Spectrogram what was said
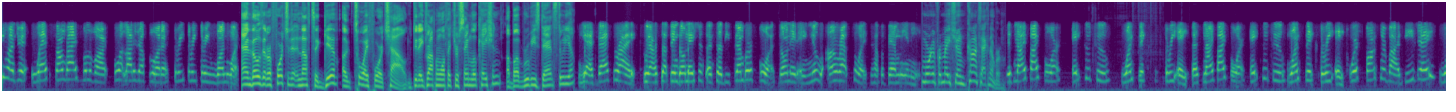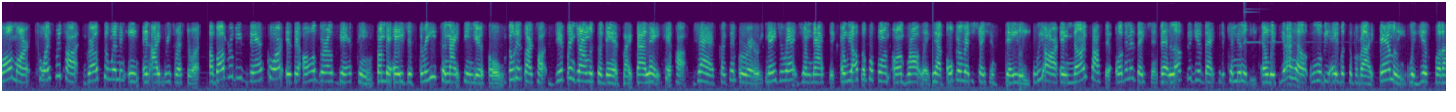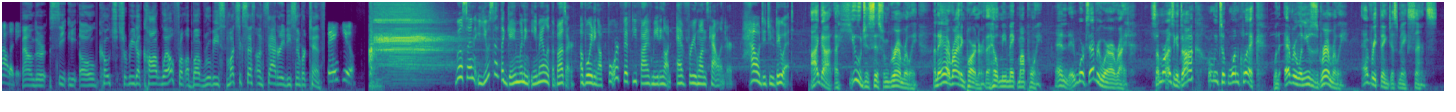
300 West Sunrise Boulevard, Fort Lauderdale, Florida 33311. And those that are fortunate enough to give a toy for a child, do they drop them off at your same location, Above Rubies Dance Studio? Yes, that's right. We are accepting donations until December 4th. Donate a new unwrapped toy to help a family in need. More information, contact number. It's 954 822 1638. That's 954 822 1638. We're sponsored by BJ, Walmart, Toys for Tot, Girls to Women Inc., and Ivory's Restaurant. Above Rubies Dance Corps is an all girls dance team from the ages 3 to 19 years old. Students are taught different genres of dance like ballet, hip hop, jazz, contemporary, majorette, gymnastics, and we also perform on Broadway. We have open registrations daily. We are a nonprofit organization that loves to give back to the community, and with your help, we will be able to provide families with gifts for the holidays. Founder, CEO, Coach Sharita Caldwell from Above Rubies. Much success on Saturday, December 10th. Thank you. Wilson, you sent the game winning email at the buzzer, avoiding a 455 meeting on everyone's calendar. How did you do it? I got a huge assist from Grammarly, an AI writing partner that helped me make my point. And it works everywhere I write. Summarizing a doc only took one click. When everyone uses Grammarly, everything just makes sense.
